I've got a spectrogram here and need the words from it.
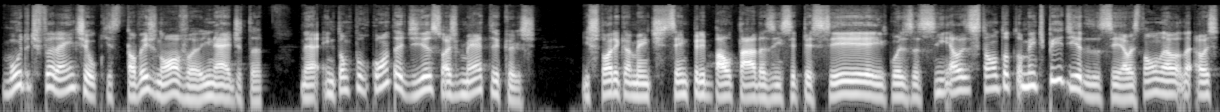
muito diferente, ou que talvez nova, inédita. Né? Então, por conta disso, as métricas, historicamente sempre pautadas em CPC e coisas assim, elas estão totalmente perdidas. Assim, elas estão, elas,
